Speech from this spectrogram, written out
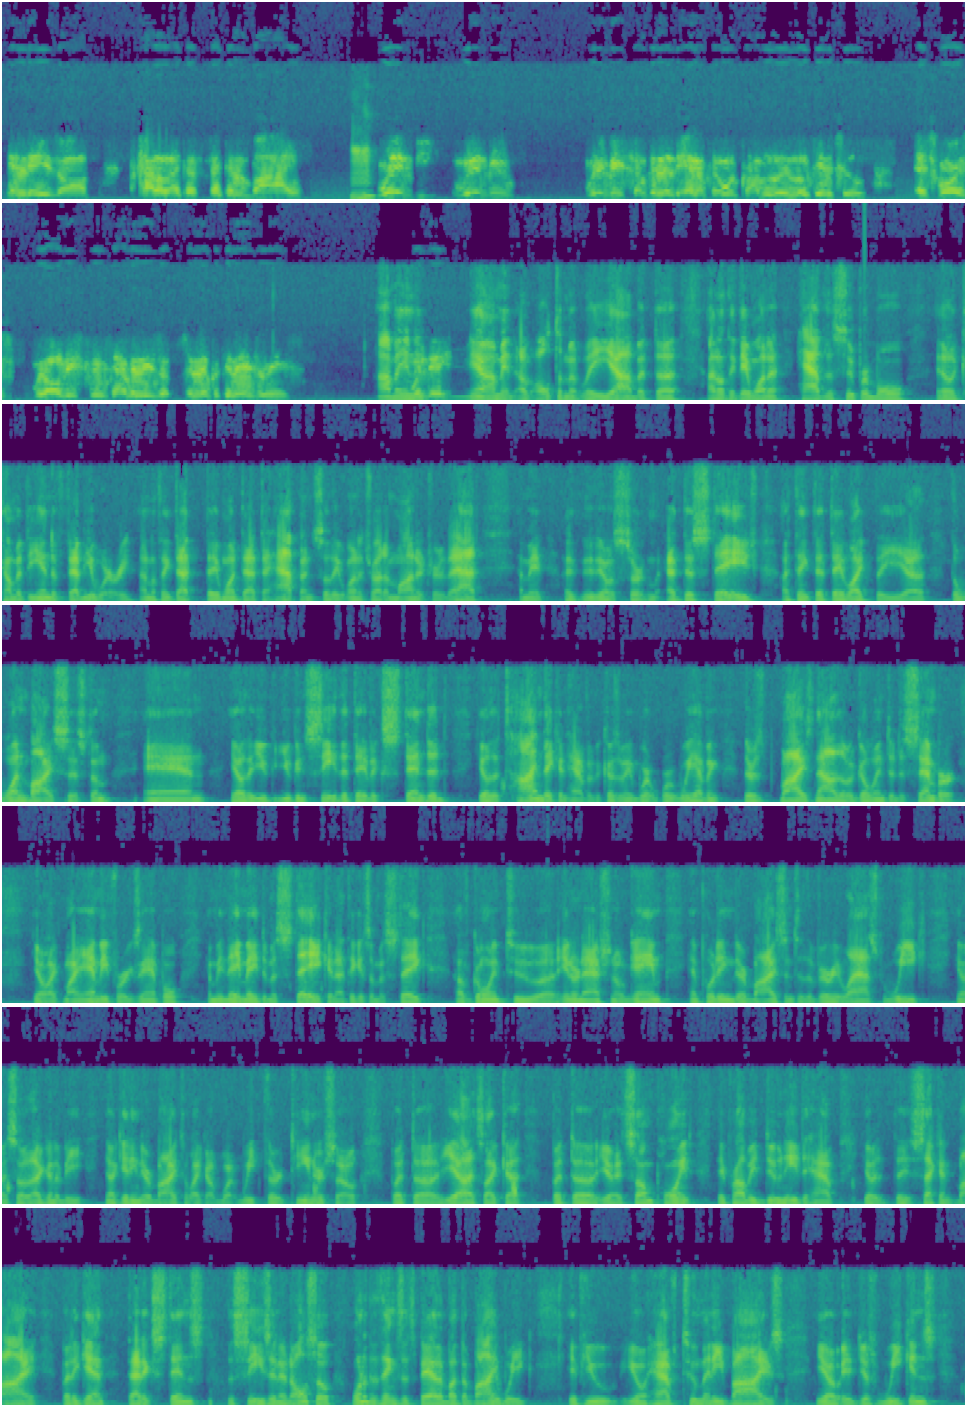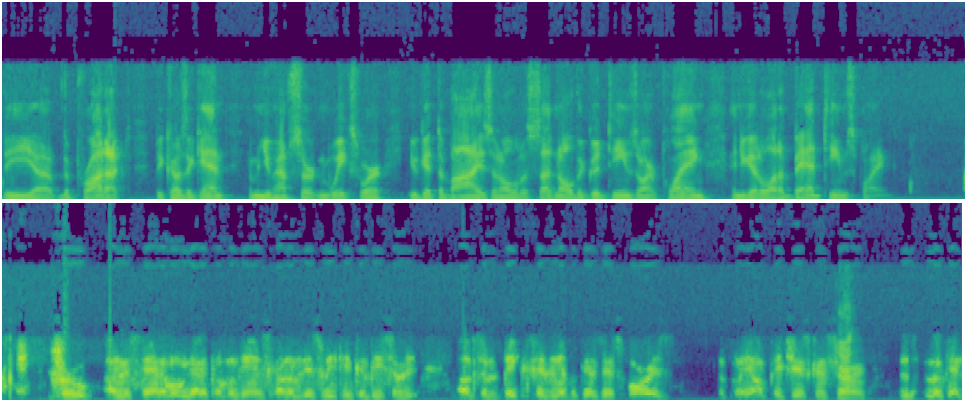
10 days off, kind of like a second bye. hmm Would it be? Would it be? Would it be something that the NFL would probably look into, as far as with all these teams having these uh, significant injuries? I mean, yeah, I mean, ultimately, yeah, but uh, I don't think they want to have the Super Bowl know, come at the end of February. I don't think that they want that to happen, so they want to try to monitor that. I mean, you know, certainly at this stage, I think that they like the uh, the one bye system, and you know that you you can see that they've extended you know the time they can have it because I mean we're, we're we having there's byes now that will go into December. You know, like Miami, for example. I mean, they made the mistake, and I think it's a mistake of going to uh, international game and putting their byes into the very last week. You know, so they're going to be not getting their bye to like a what week 13 or so. But uh, yeah, it's like. Uh, but uh, you know, at some point, they probably do need to have you know the second bye. But again, that extends the season. And also, one of the things that's bad about the bye week if you you know have too many byes, you know it just weakens the uh, the product because again, I mean you have certain weeks where you get the byes and all of a sudden all the good teams aren't playing and you get a lot of bad teams playing. True, understandable. We got a couple of games coming up this week. It could be some of some big significance as far as the playoff picture is concerned. Yeah. Look at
